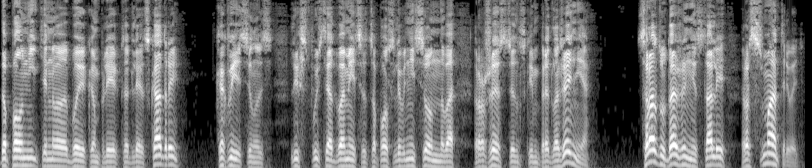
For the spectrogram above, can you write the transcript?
дополнительного боекомплекта для эскадры, как выяснилось, лишь спустя два месяца после внесенного рождественским предложения, сразу даже не стали рассматривать,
